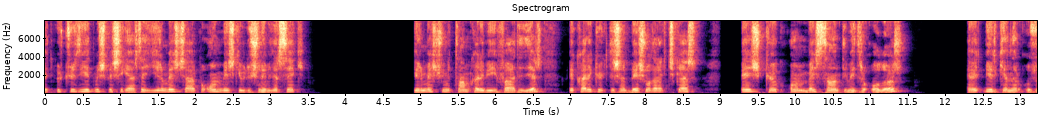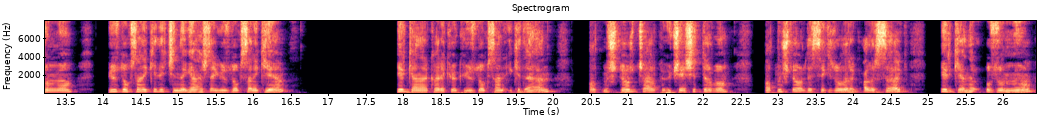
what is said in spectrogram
Evet 375'i gerçekten 25 çarpı 15 gibi düşünebilirsek 25 çünkü tam kare bir ifadedir ve karekök dışına 5 olarak çıkar. 5 kök 15 santimetre olur. Evet bir kenar uzunluğu 192 de içinde gençler 192 bir kenar karekök 192'den 64 çarpı 3'e eşittir bu. 64'e 8 olarak alırsak bir kenar uzunluğu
